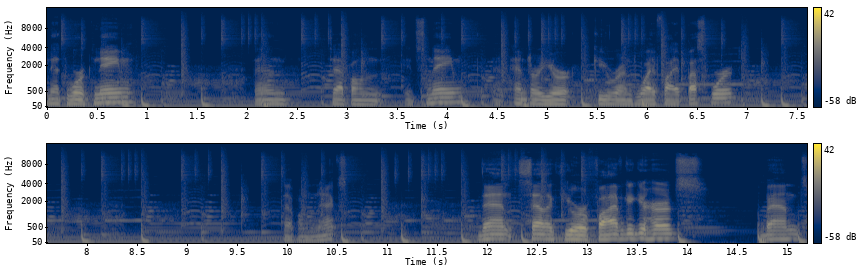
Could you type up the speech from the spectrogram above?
network name and tap on its name and enter your current Wi-Fi password. Tap on next. Then select your 5 gigahertz band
